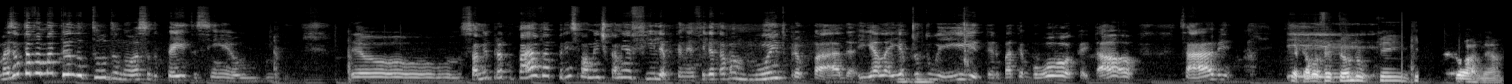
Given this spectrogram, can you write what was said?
Mas eu estava matando tudo no osso do peito, assim, eu eu só me preocupava principalmente com a minha filha, porque a minha filha estava muito preocupada. E ela ia para o uhum. Twitter, bater boca e tal, sabe? E, acaba afetando quem, quem é melhor, né?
